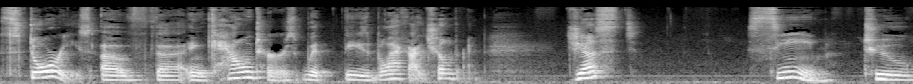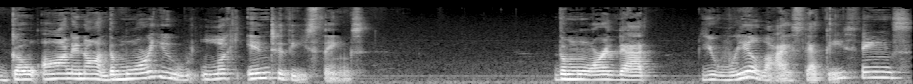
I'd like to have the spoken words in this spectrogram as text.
stories of the encounters with these black eyed children just seem to go on and on. The more you look into these things, the more that you realize that these things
